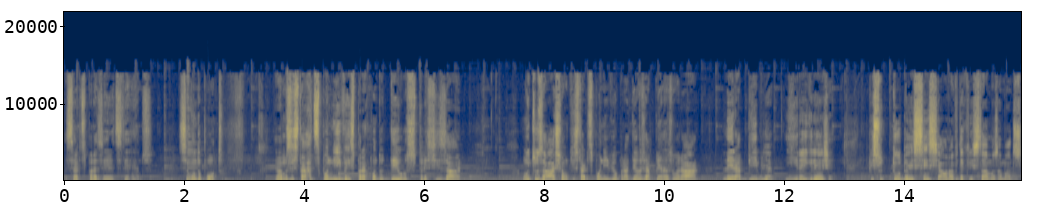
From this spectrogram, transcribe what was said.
e certos prazeres terrenos. Segundo ponto, devemos estar disponíveis para quando Deus precisar. Muitos acham que estar disponível para Deus é apenas orar, ler a Bíblia e ir à igreja. Isso tudo é essencial na vida cristã, meus amados,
